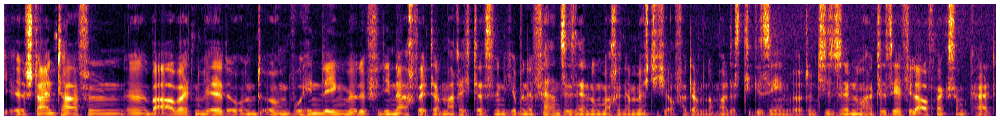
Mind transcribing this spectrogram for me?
äh, Steintafeln äh, bearbeiten werde und irgendwo hinlegen würde für die Nachwelt, dann mache ich das. Wenn ich aber eine Fernsehsendung mache, dann möchte ich auch verdammt nochmal, dass die gesehen wird. Und diese Sendung hatte sehr viel Aufmerksamkeit,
